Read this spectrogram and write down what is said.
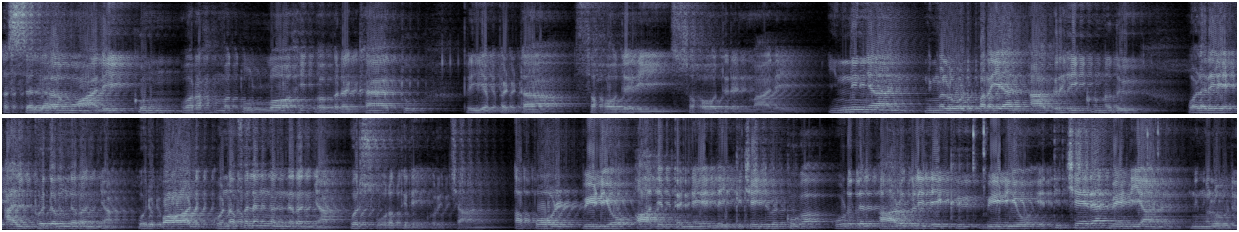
അസ്സലാമു അലൈക്കും വറഹ്മത്തുള്ളാഹി വബറകാതു പ്രിയപ്പെട്ട സഹോദരി സഹോദരന്മാരെ ഇന്ന് ഞാൻ നിങ്ങളോട് പറയാൻ ആഗ്രഹിക്കുന്നത് വളരെ അത്ഭുതം നിറഞ്ഞ ഒരുപാട് ഗുണഫലങ്ങൾ നിറഞ്ഞ ഒരു സൂറത്തിനെ കുറിച്ചാണ്. അപ്പോൾ വീഡിയോ ആദ്യം തന്നെ ലൈക്ക് ചെയ്തു വെക്കുക. കൂടുതൽ ആളുകളിലേക്ക് വീഡിയോ എത്തിച്ചേരാൻ വേണ്ടിയാണ് നിങ്ങളോട്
